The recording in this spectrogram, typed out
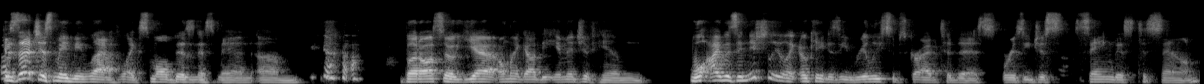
because that just made me laugh like small businessman um but also yeah oh my god the image of him. Well i was initially like okay does he really subscribe to this or is he just saying this to sound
